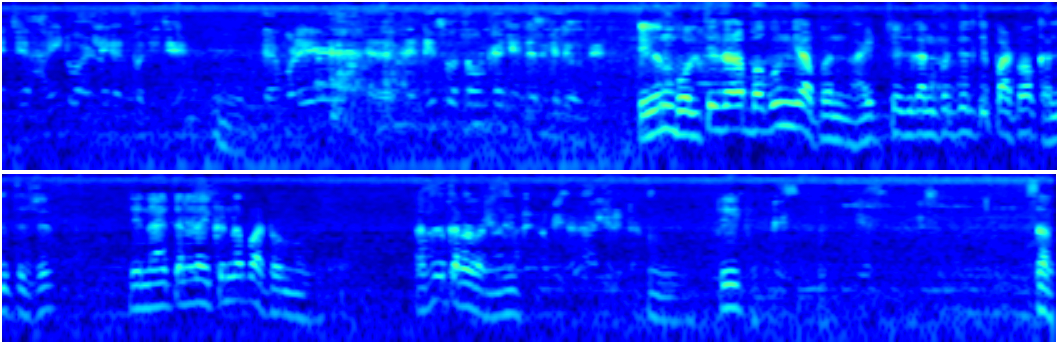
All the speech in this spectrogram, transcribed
याचे हाईट वाढले गणपतीचे. त्यामुळे त्यांनी स्वतःहून काय चेंजेस केले होते. ते येऊन बोलते जरा बघून घ्या आपण हाईटचे जे गणपती ते पाठवा खाली तसेच. ते नाही त्यांना इकडनं पाठवा मग. असंच करावं लागणार ना. हं, ठीक आहे. चल.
